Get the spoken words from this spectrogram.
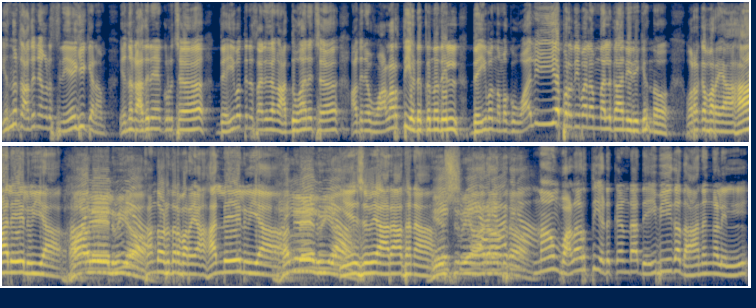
എന്നിട്ട് അതിനെ അങ്ങോട്ട് സ്നേഹിക്കണം. എന്നിട്ട് അതിനെക്കുറിച്ച് ദൈവത്തിന്റെ സന്നിധി അങ്ങ് അധ്വാനിച്ച് അതിനെ വളർത്തിയെടുക്കുന്നതിൽ ദൈവം നമുക്ക് വലിയ പ്രതിഫലം നൽകാനിരിക്കുന്നു. ഉറക്കെ പറയാ ഹാലേ ലുയ്യ ഹല്ലേലൂയ സന്തോഷത്തോടെ പറയാ ഹല്ലേ ലുയ്യ ഹല്ലേലൂയ യേശുവെ ആരാധന. യേശുവേ ആരാധന. നാം വളർത്തിയെടുക്കേണ്ട ദൈവിക ദാനങ്ങളിൽ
